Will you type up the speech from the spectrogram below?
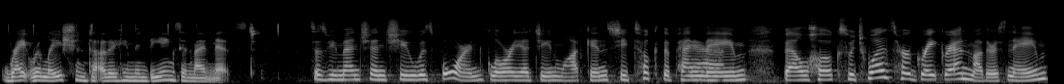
right relation to other human beings in my midst. So as we mentioned, she was born Gloria Jean Watkins. She took the pen yeah. name Bell Hooks, which was her great grandmother's name.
